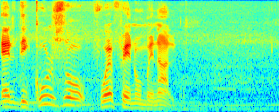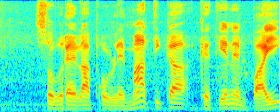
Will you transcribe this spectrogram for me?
El discurso fue fenomenal sobre la problemática que tiene el país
